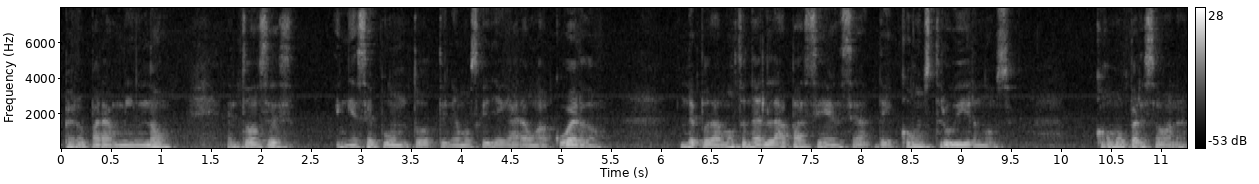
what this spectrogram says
pero para mí no. Entonces en ese punto tenemos que llegar a un acuerdo donde podamos tener la paciencia de construirnos como persona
